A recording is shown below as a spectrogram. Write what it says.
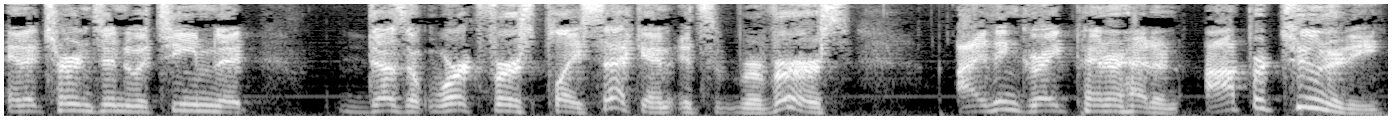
and it turns into a team that doesn't work first, play second. It's reverse. I think Greg Penner had an opportunity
